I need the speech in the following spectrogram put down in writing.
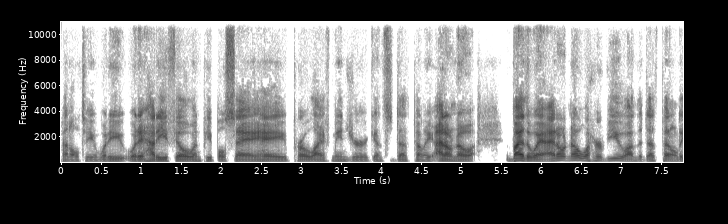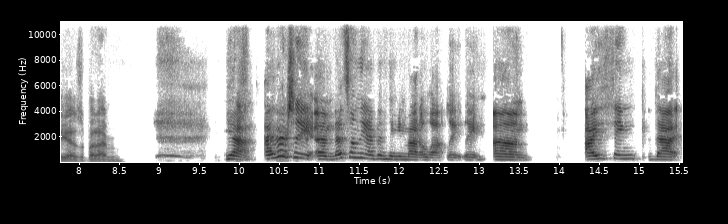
penalty? And what do you what how do you feel when people say, "Hey, pro-life means you're against the death penalty"? I don't know. By the way, I don't know what her view on the death penalty is, but I'm Yeah, I've actually um that's something I've been thinking about a lot lately. Um I think that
